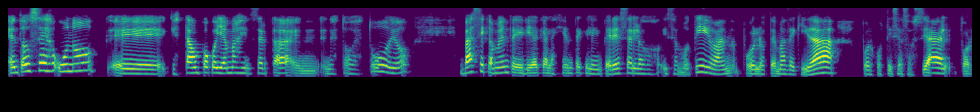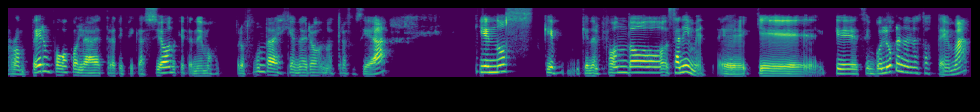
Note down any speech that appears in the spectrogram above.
Entonces uno eh, que está un poco ya más inserta en, estos estudios, básicamente diría que a la gente que le interesen los, y se motivan por los temas de equidad, por justicia social, por romper un poco con la estratificación que tenemos profunda de género en nuestra sociedad, que nos que, en el fondo se animen, eh, que, que se involucren en estos temas.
